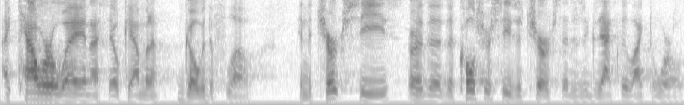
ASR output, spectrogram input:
I cower away and I say, okay, I'm going to go with the flow and the church sees, or the, the culture sees a church that is exactly like the world,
